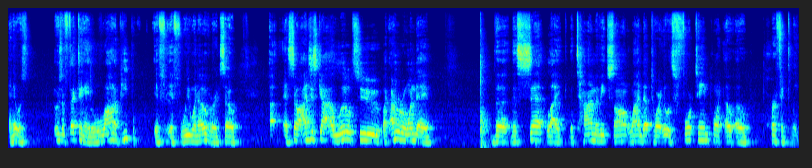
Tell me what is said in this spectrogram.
and it was it was affecting a lot of people if if we went over, and so and so I just got a little too like I remember one day the the set like the time of each song lined up to where it was 14.00 perfectly.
